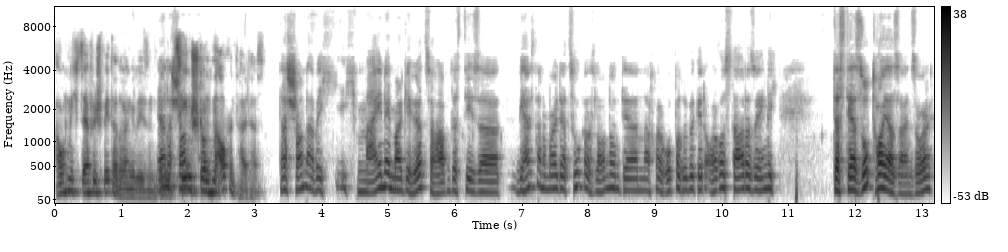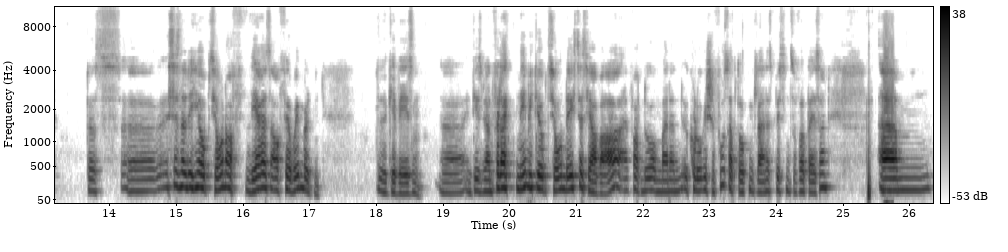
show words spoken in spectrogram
auch nicht sehr viel später dran gewesen, ja, wenn du zehn Stunden Aufenthalt hast. Das schon, aber ich, ich meine mal gehört zu haben, dass dieser, wie heißt da nochmal der Zug aus London, der nach Europa rübergeht, Eurostar oder so ähnlich, dass der so teuer sein soll, dass äh, es ist natürlich eine Option, auf, wäre es auch für Wimbledon äh, gewesen äh, in diesem Jahr. vielleicht nehme ich die Option nächstes Jahr wahr, einfach nur um meinen ökologischen Fußabdruck ein kleines bisschen zu verbessern. Ähm,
